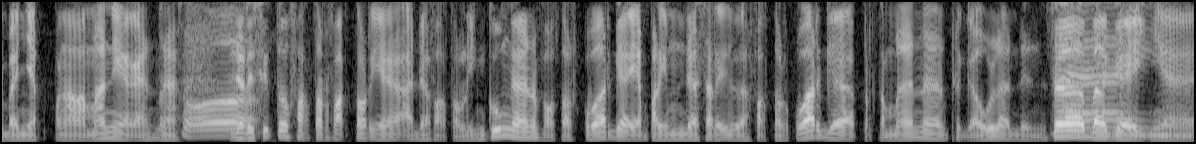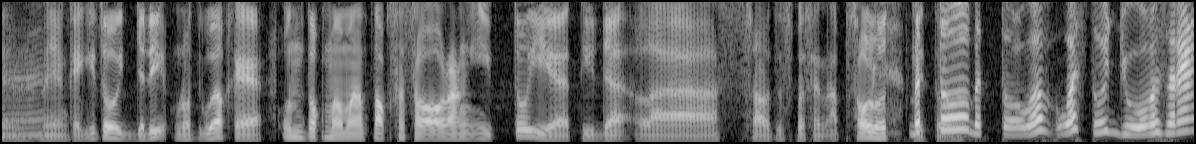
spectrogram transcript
banyak pengalamannya kan nah Betul. dari situ faktor-faktornya ada faktor lingkungan, faktor keluarga yang paling mendasar itu adalah faktor keluarga, pertemanan, pergaulan dan sebagainya. iya. Nah, yang kayak gitu. Jadi menurut gua kayak untuk mematok seseorang itu ya tidaklah 100% absolut Betul gitu. betul, gue gue setuju. Maksudnya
